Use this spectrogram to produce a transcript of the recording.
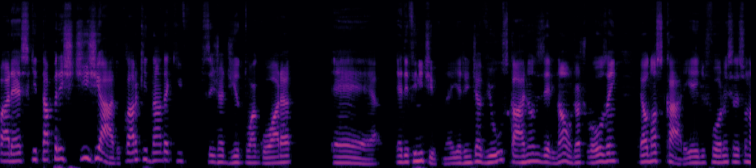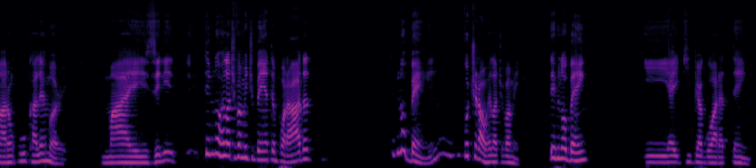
parece que está prestigiado. Claro que nada que seja dito agora é, é definitivo, né? E a gente já viu os Cardinals dizerem, não, Josh Rosen é o nosso cara. E aí eles foram e selecionaram o Kyler Murray. Mas ele terminou relativamente bem a temporada. Terminou bem, não vou tirar o relativamente. Terminou bem. E a equipe agora tem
